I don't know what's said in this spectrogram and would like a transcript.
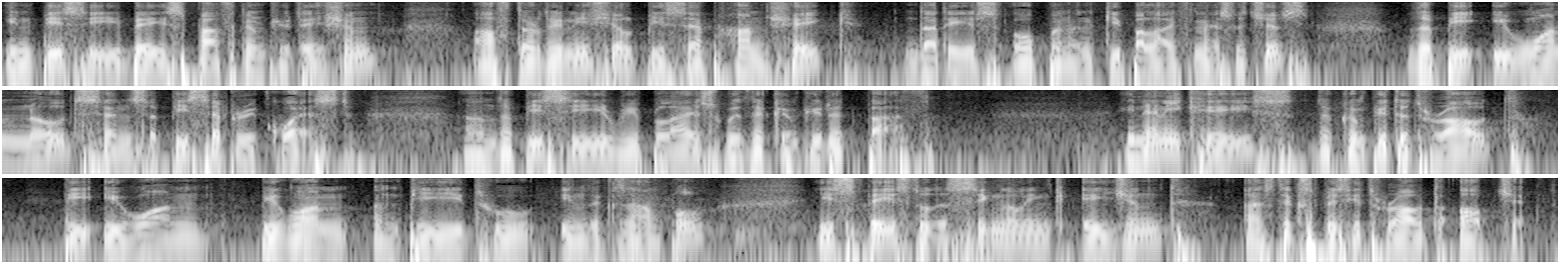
In PCE-based path computation, after the initial PCEP handshake, that is open and keep alive messages, the PE1 node sends a PCEP request and the PCE replies with the computed path. In any case, the computed route, PE1, P1 and PE2 in the example, is passed to the signaling agent as the explicit route object.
